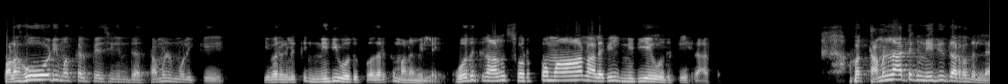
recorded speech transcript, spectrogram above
பல கோடி மக்கள் பேசுகின்ற தமிழ் மொழிக்கு இவர்களுக்கு நிதி ஒதுக்குவதற்கு மனமில்லை. ஒதுக்கினாலும் சொற்பமான அளவில் நிதியை ஒதுக்குகிறார்கள். அப்ப தமிழ்நாட்டுக்கு நிதி தர்றதில்ல.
